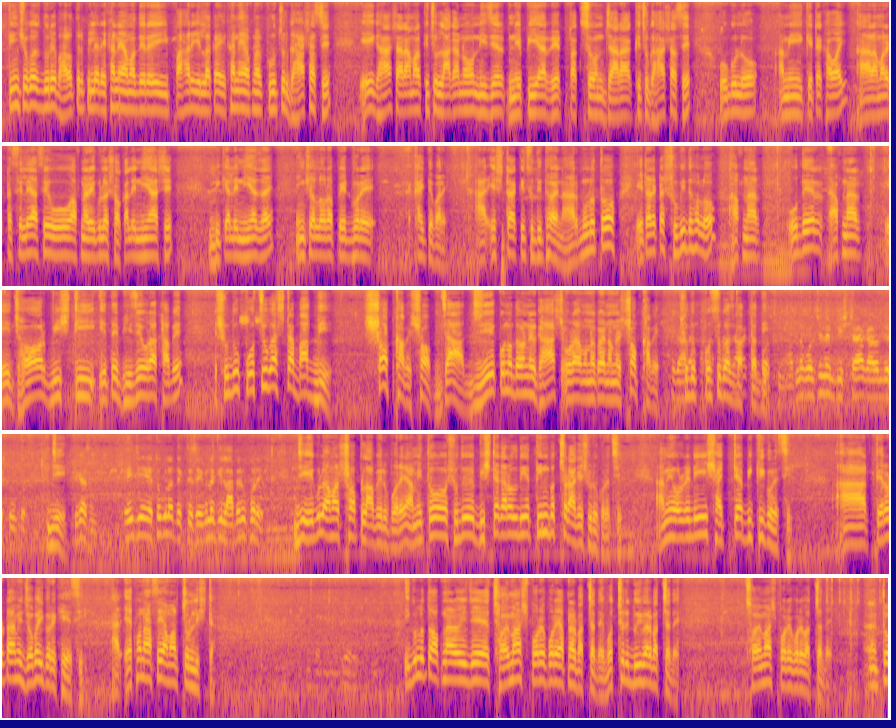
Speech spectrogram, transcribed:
তিনশো গজ দূরে ভারতের পিলার, এখানে আমাদের এই পাহাড়ি এলাকায় এখানে আপনার প্রচুর ঘাস আছে। এই ঘাস আর আমার কিছু লাগানো, নিজের নেপিয়ার, রেড পাকশন যারা কিছু ঘাস আছে, ওগুলো আমি কেটে খাওয়াই। আর আমার একটা ছেলে আছে, ও আপনার এগুলো সকালে নিয়ে আসে, বিকালে নিয়ে যায়। ইনশাল্লাহ ওরা পেট ভরে খাইতে পারে। আর এক্সট্রা কিছু দিতে হয় না। আর মূলত এটার একটা সুবিধা হলো, আপনার ওদের আপনার এই ঝড়, বৃষ্টি এতে ভিজে ওরা খাবে। শুধু কচু গাছটা বাদ দিয়ে সব খাবে সব যা যে কোনো ধরনের ঘাস ওরা মনে করেন আপনার সব খাবে শুধু কচু গাছ বাদটা দিয়ে। আপনি বলছিলেন বিশ টাকা গারল দিয়ে শুরু করছেন। জি। ঠিক আছে? এই যে এতগুলো দেখতেছে এগুলো কি লাভের উপরে? জি এগুলো আমার সব লাভের উপরে। আমি তো শুধু বিশটা কারল দিয়ে তিন বছর আগে শুরু করেছি। আমি অলরেডি ষাটটা বিক্রি করেছি। আর তেরোটা আমি জবাই করে খেয়েছি। আর এখন আছে আমার চল্লিশটা। এগুলো তো আপনার ওই যে ছয় মাস পরে পরে আপনার বাচ্চা দেয়। বছরে দুইবার বাচ্চা দেয়। ছয় মাস পরে পরে বাচ্চা দেয়। তো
